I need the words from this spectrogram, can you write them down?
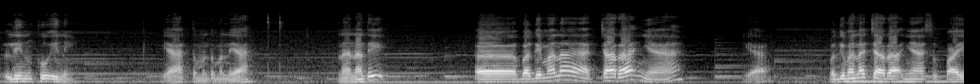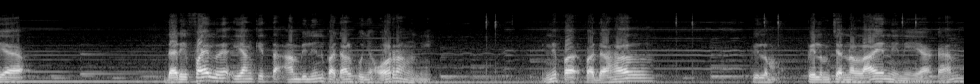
linkku ini. Ya teman-teman ya Nah, nanti eh, bagaimana caranya ya? Bagaimana caranya supaya dari file yang kita ambil ini padahal punya orang nih. Ini pa padahal film film channel lain ini ya kan.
